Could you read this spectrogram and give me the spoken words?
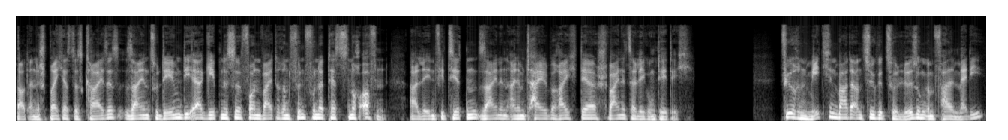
Laut eines Sprechers des Kreises seien zudem die Ergebnisse von weiteren 500 Tests noch offen. Alle Infizierten Infizierten seien in einem Teilbereich der Schweinezerlegung tätig. Führen Mädchenbadeanzüge zur Lösung im Fall Maddie?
